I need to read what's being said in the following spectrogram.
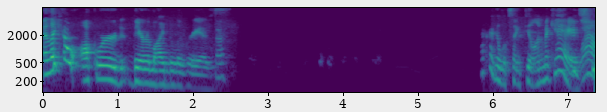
I like how awkward their line delivery is. Guy looks like Dylan McKay. And she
